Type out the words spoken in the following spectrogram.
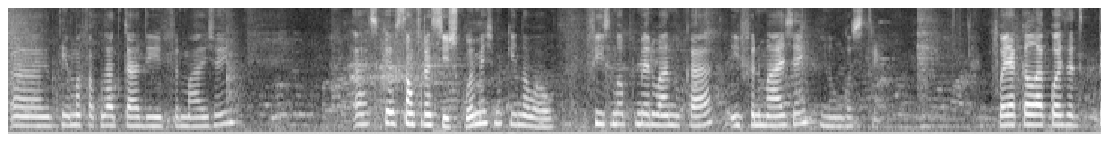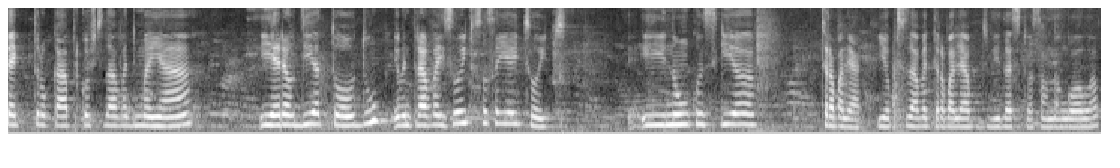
Uh, tem uma faculdade cá de enfermagem. Acho que é São Francisco, é mesmo aqui na UAU. Fiz o meu primeiro ano cá, enfermagem, não gostei. Foi aquela coisa de ter que trocar, porque eu estudava de manhã e era o dia todo. Eu entrava às 8, só saía às 8. E não conseguia trabalhar. E eu precisava trabalhar devido à situação da Angola.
